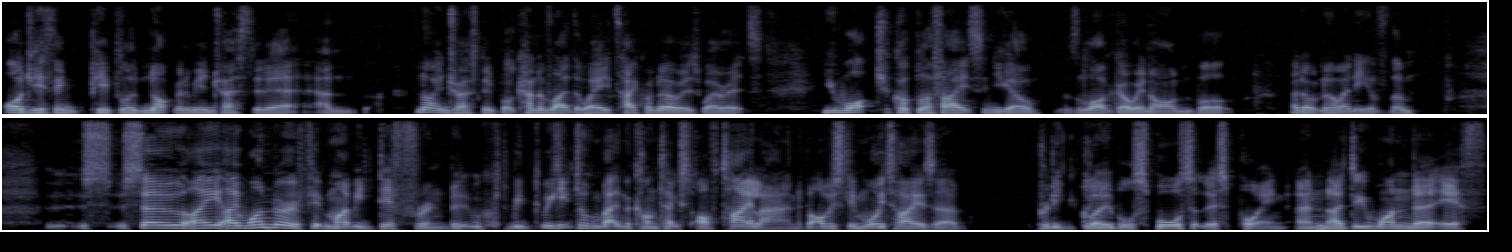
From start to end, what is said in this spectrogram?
Or do you think people are not going to be interested in it and not interested, but kind of like the way Taekwondo is, where it's you watch a couple of fights and you go, there's a lot going on, but I don't know any of them. So I, I wonder if it might be different. But we we keep talking about it in the context of Thailand, but obviously Muay Thai is a pretty global sport at this point, and I mm-hmm. do wonder if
